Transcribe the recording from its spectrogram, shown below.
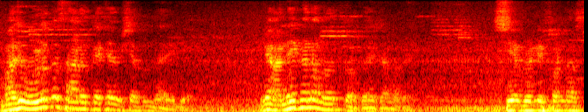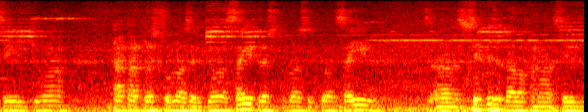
माझी ओळखच आरोग्याच्या विषयातून झालेली आहे. मी अनेकांना मदत करतो ह्याच्यामध्ये सी एम रिलीफ फंड असेल किंवा टाटा ट्रस्ट ट्रस्टकडून असेल किंवा साई ट्रस्टकडून असेल किंवा साई अं, सिद्धीचा दवाखाना असेल.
